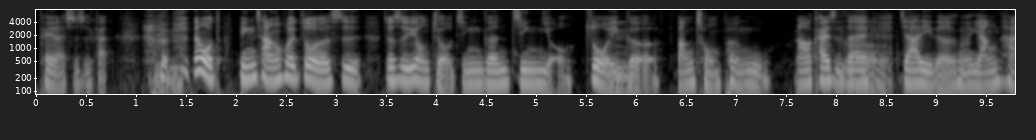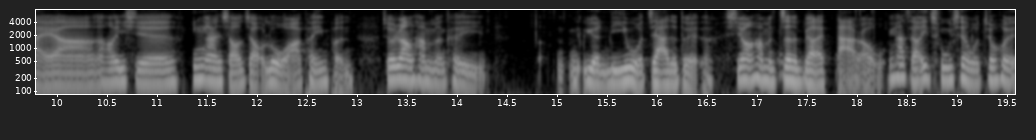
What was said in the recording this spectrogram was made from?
可以来试试看。那我平常会做的是，就是用酒精跟精油做一个防虫喷雾。然后开始在家里的可能阳台啊，然后一些阴暗小角落啊喷一喷，就让他们可以远离我家就对了。希望他们真的不要来打扰我，因为他只要一出现，我就会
